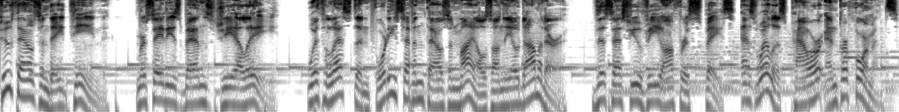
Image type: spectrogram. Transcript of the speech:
2018 Mercedes-Benz GLE with less than 47,000 miles on the odometer. This SUV offers space as well as power and performance.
